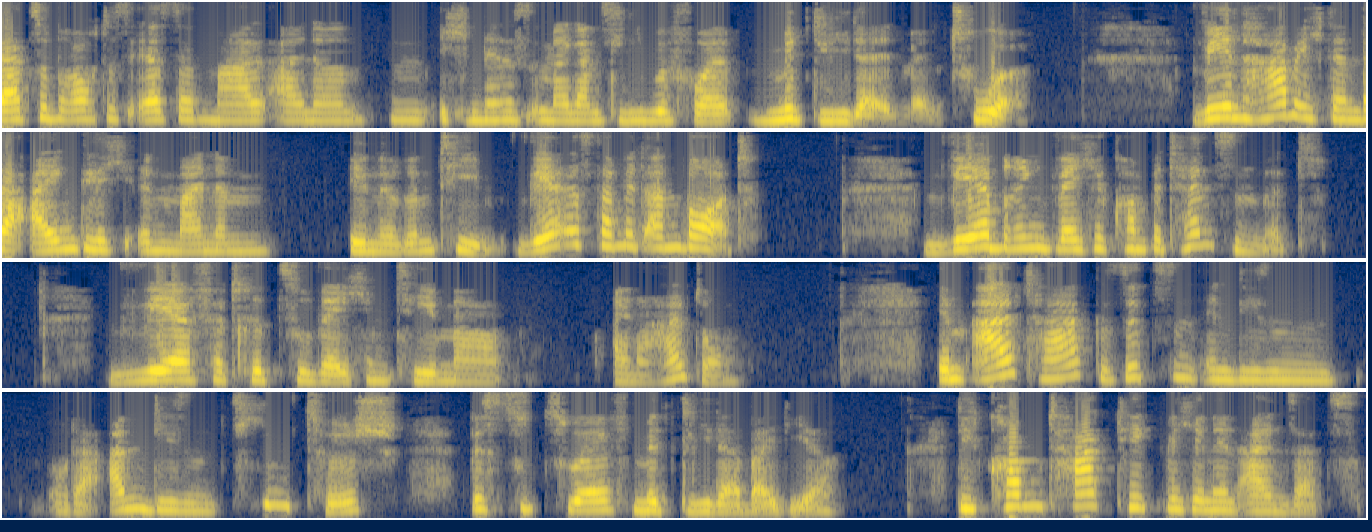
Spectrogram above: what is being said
Dazu braucht es erst einmal eine, hm, ich nenne es immer ganz liebevoll, Mitgliederinventur. Wen habe ich denn da eigentlich in meinem inneren Team? Wer ist damit an Bord? Wer bringt welche Kompetenzen mit? Wer vertritt zu welchem Thema eine Haltung? Im Alltag sitzen in diesem oder an diesem Teamtisch bis zu zwölf Mitglieder bei dir. Die kommen tagtäglich in den Einsatz.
